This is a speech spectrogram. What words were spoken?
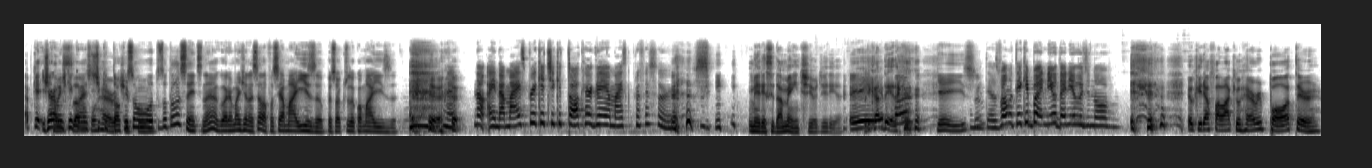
É porque geralmente quem conhece com Harry, TikTok são tipo- outros adolescentes, né? Agora imagina, sei lá, fosse a Maísa, o pessoal que estuda com a Maísa. né? Não, ainda mais porque TikToker ganha mais que professor. Sim. Merecidamente, eu diria. Epa! Brincadeira. Que isso? Meu Deus, vamos ter que banir o Danilo de novo. Eu queria falar que o Harry Potter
